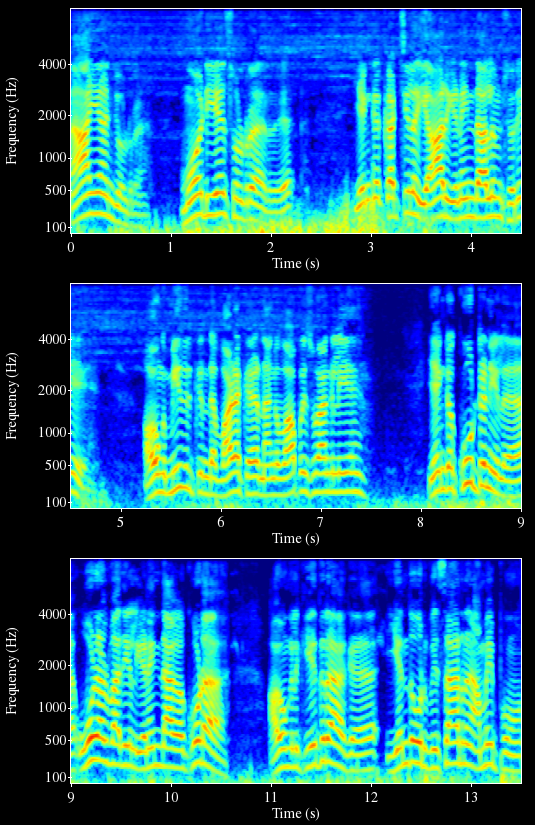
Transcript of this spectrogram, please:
நான் ஏன் சொல்கிறேன் மோடியே சொல்கிறாரு எங்கள் கட்சியில் யார் இணைந்தாலும் சரி அவங்க மீது இருக்கின்ற வழக்கை நாங்கள் வாபஸ் வாங்கலையே. எங்கள் கூட்டணியில் ஊழல்வாதிகள் இணைந்தாக கூட அவங்களுக்கு எதிராக எந்த ஒரு விசாரணை அமைப்பும்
